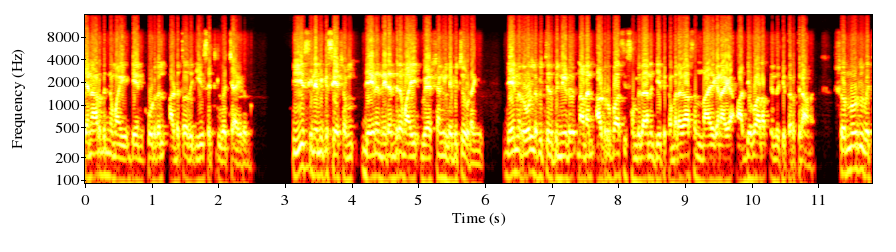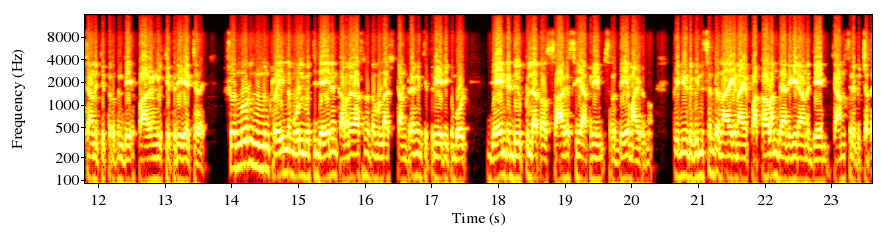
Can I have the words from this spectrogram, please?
ജനാർദ്ദനുമായി ജയൻ കൂടുതൽ അടുത്തത് ഈ സെറ്റിൽ വെച്ചായിരുന്നു. ഈ സിനിമയ്ക്ക് ശേഷം ജയന് നിരന്തരമായി വേഷങ്ങൾ ലഭിച്ചു തുടങ്ങി. ജയന് റോൾ ലഭിച്ചത് പിന്നീട് നടൻ അടൂർബാസി സംവിധാനം ചെയ്ത് കമലഹാസൻ നായകനായ ആദ്യപാഠം എന്ന ചിത്രത്തിലാണ്. ഷൊർണൂരിൽ വെച്ചാണ് ചിത്രത്തിന്റെ ഭാഗങ്ങൾ ചിത്രീകരിച്ചത്. ഷൊർണൂരിൽ നിന്നും ട്രെയിനിന്റെ മുകളിൽ വെച്ച് ജയനും കമലഹാസനും തമ്മിലുള്ള സ്റ്റണ്ടരംഗം ചിത്രീകരിക്കുമ്പോൾ ജയന്റെ ഡ്യൂപ്പില്ലാത്ത സാഹസിക അഭിനയം ശ്രദ്ധേയമായിരുന്നു. പിന്നീട് വിൻസെന്റ് നായകനായ പട്ടാളം ജാനകിയിലാണ് ജയൻ ചാൻസ് ലഭിച്ചത്.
